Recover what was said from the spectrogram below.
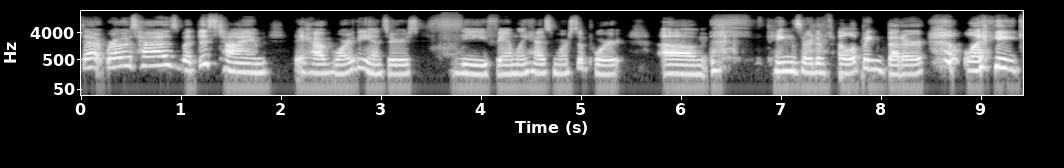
that Rose has, but this time they have more of the answers. The family has more support. Um, things are developing better. Like,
